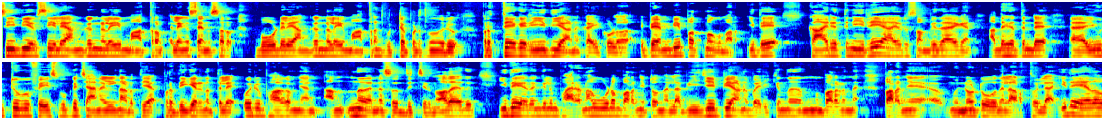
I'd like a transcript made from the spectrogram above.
സി ബി എഫ് സിയിലെ അംഗങ്ങളെയും മാത്രം അല്ലെങ്കിൽ സെൻസർ ബോർഡിലെ അംഗങ്ങളെയും മാത്രം കുറ്റപ്പെടുത്തുന്ന ഒരു പ്രത്യേക രീതിയാണ് കൈക്കൊള്ളുക. ഇപ്പം എം ബി പത്മകുമാർ ഇതേ കാര്യത്തിന് ഇരയായ ഒരു സംവിധായകൻ അദ്ദേഹത്തിന്റെ യൂട്യൂബ് ഫേസ്ബുക്ക് ചാനലിൽ നടത്തിയ പ്രതികരണത്തിലെ ഒരു ഭാഗം ഞാൻ അന്ന് തന്നെ ശ്രദ്ധിച്ചിരുന്നു. അതായത് ഇത് ഏതെങ്കിലും ഭരണകൂടം പറഞ്ഞിട്ടൊന്നുമല്ല ബി ജെ പി ആണ് ഭരിക്കുന്നതെന്നും പറഞ്ഞ് പറഞ്ഞ് മുന്നോട്ട് പോകുന്നതിൽ അർത്ഥമില്ല. ഇത് ഏതോ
